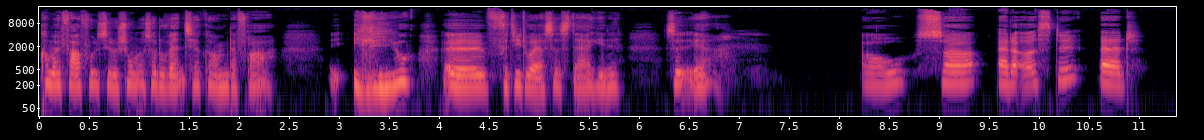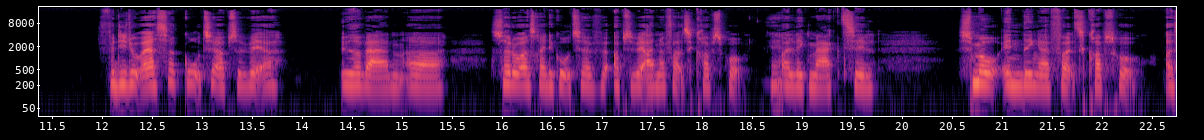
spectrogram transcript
kommer i farfulde situationer, så er du vant til at komme derfra i, i live, øh, fordi du er så stærk i det. Så ja, Og så er der også det, at fordi du er så god til at observere yderverden, og så er du også rigtig god til at observere andre folks kropssprog, Ja. og lægge mærke til små ændringer af folks kropssprog, og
